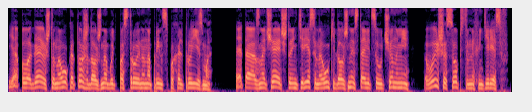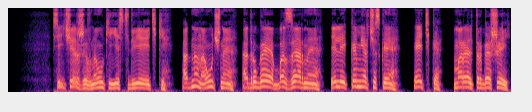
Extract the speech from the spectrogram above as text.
Я полагаю, что наука тоже должна быть построена на принципах альтруизма. Это означает, что интересы науки должны ставиться учеными выше собственных интересов. Сейчас же в науке есть две этики. Одна научная, а другая базарная или коммерческая. Этика, мораль торгашей.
